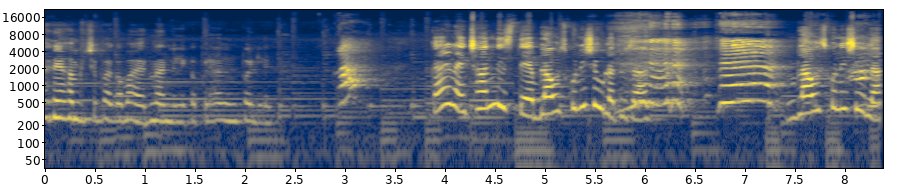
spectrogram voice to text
आणि आमची बघा बाहेरून आणलेले कपडे अजून पडले काय नाही छान दिसते. ब्लाऊज कोणी शिवला तुझा? ब्लाऊज कोणी शिवला?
